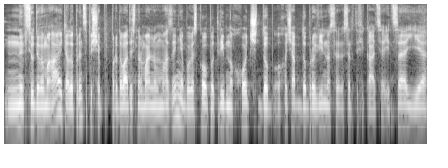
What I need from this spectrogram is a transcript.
не всюди вимагають, але в принципі, щоб продаватись в нормальному магазині, обов'язково потрібно хоч до, хоча б добровільна сертифікація. І це є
